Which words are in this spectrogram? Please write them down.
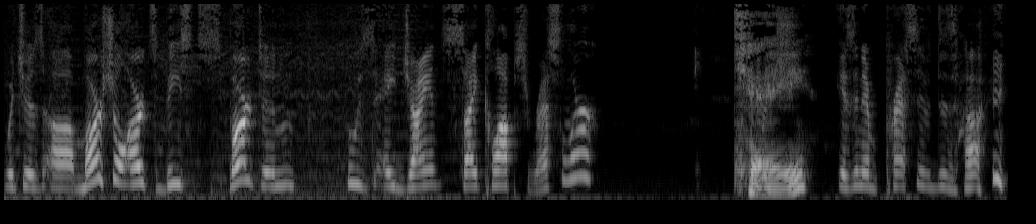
which is uh, martial arts beast Spartan, who's a giant Cyclops wrestler. Okay. Is an impressive design,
